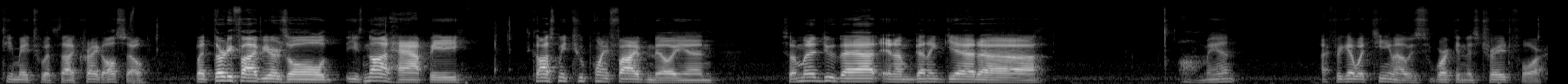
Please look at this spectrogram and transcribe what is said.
teammates with uh, Craig also, but 35 years old. He's not happy. It's cost me 2.5 million, so I'm gonna do that, and I'm gonna get. Uh, oh man, I forget what team I was working this trade for.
